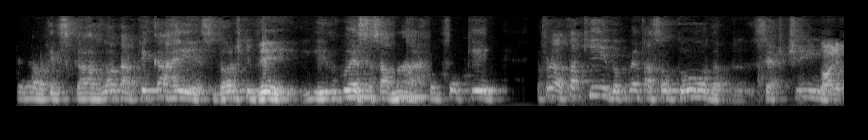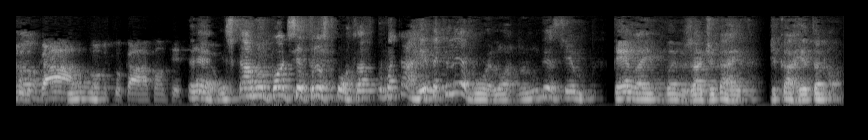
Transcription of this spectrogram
pegava aqueles carros lá, cara, que carro é esse? De onde que veio? E não conheço essa marca, não sei o quê. Eu falei, ah, tá aqui, documentação toda, certinho. Histórico do carro, como que o carro aconteceu. É, esse carro não pode ser transportado por uma carreta que levou, é lógico, nós não descemos até lá em Buenos Aires de carreta, de carreta, não.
